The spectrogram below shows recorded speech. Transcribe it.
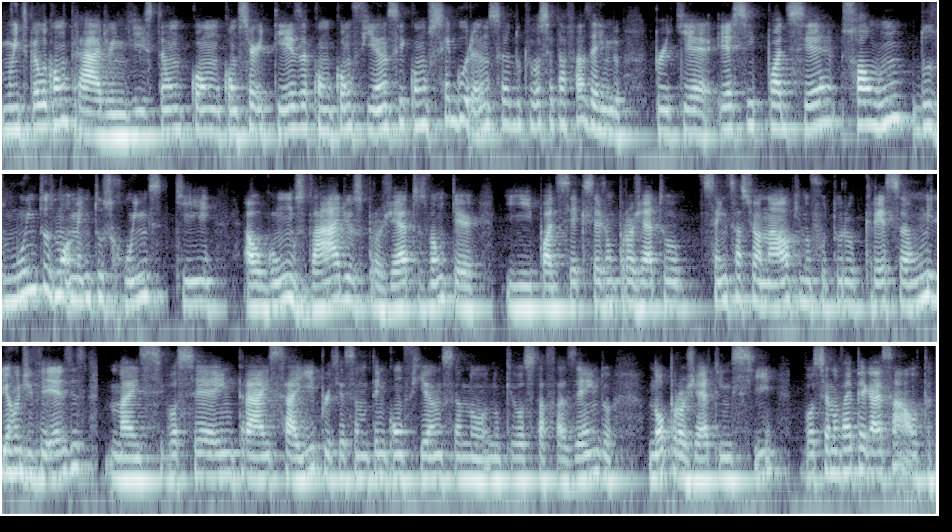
muito pelo contrário, invistam com, com certeza, com confiança e com segurança do que você está fazendo, porque esse pode ser só um dos muitos momentos ruins que alguns, vários projetos vão ter. E pode ser que seja um projeto sensacional, que no futuro cresça um milhão de vezes, mas se você entrar e sair porque você não tem confiança no, no que você está fazendo, no projeto em si, você não vai pegar essa alta.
